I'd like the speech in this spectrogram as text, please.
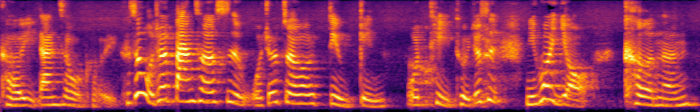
可以，单车我可以。可是我觉得单车是，我觉得最后丢筋我踢腿，就是你会有可能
